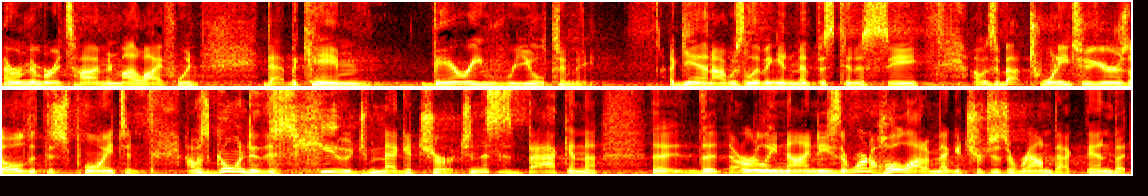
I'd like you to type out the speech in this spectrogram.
I remember a time in my life when that became very real to me. Again, I was living in Memphis, Tennessee. I was about 22 years old at this point, and I was going to this huge mega church. And this is back in the, uh, the, early 90s. There weren't a whole lot of mega churches around back then, but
